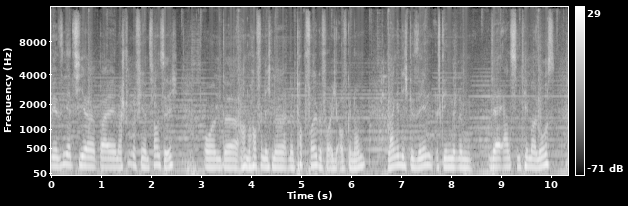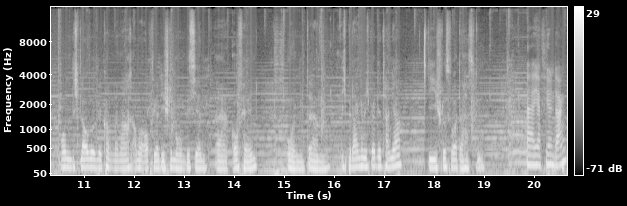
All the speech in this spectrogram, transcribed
wir sind jetzt hier bei einer Stunde 24 und äh, haben hoffentlich eine, eine Top-Folge für euch aufgenommen. Lange nicht gesehen. Es ging mit einem sehr ernsten Thema los und ich glaube, wir konnten danach aber auch wieder die Stimmung ein bisschen äh, aufhellen. Und ähm, ich bedanke mich bei dir, Tanja. Die Schlussworte hast du. Äh, ja, vielen Dank,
